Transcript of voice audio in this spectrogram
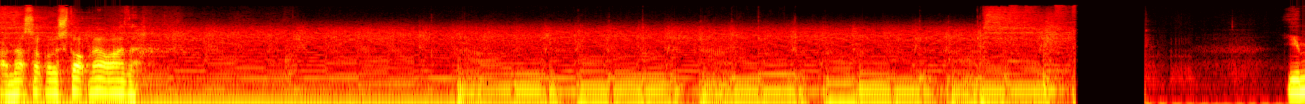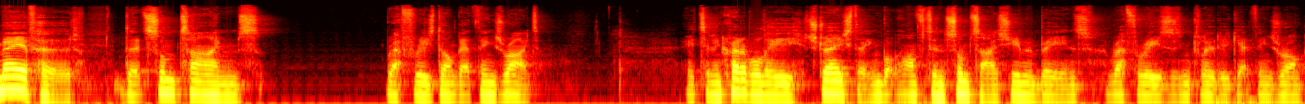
And that's not going to stop now either. You may have heard that sometimes referees don't get things right. It's an incredibly strange thing, but often, sometimes, human beings, referees included, get things wrong.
